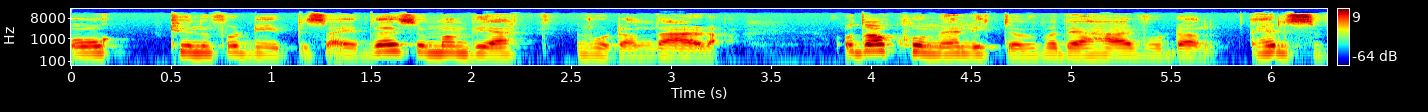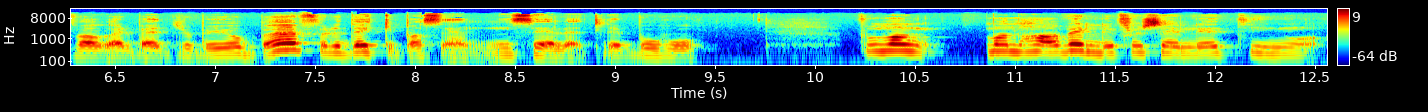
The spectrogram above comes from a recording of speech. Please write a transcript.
å kunne fordype seg i det, så man vet hvordan det er da. Og da kommer jeg litt over på det her hvordan helsefagarbeidere bør jobbe for å dekke pasientens helhetlige behov. For man, man har veldig forskjellige ting og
